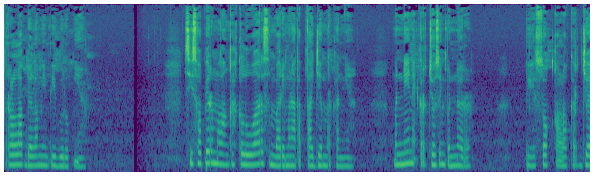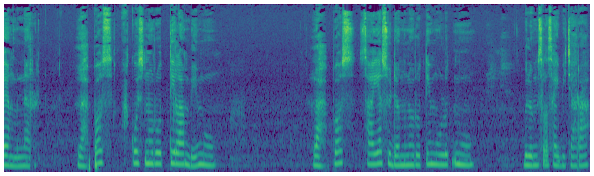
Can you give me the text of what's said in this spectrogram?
terlelap dalam mimpi buruknya. Si sopir melangkah keluar sembari menatap tajam rekannya. Menenek kerja sing bener. Besok kalau kerja yang bener. Lah bos, aku nuruti lambemu. Lah bos, saya sudah menuruti mulutmu. Belum selesai bicara,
